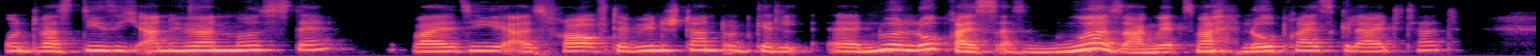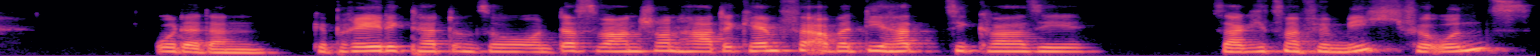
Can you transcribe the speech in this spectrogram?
und was die sich anhören musste, weil sie als Frau auf der Bühne stand und äh, nur Lobpreis, also nur, sagen wir jetzt mal, Lobpreis geleitet hat oder dann gepredigt hat und so. Und das waren schon harte Kämpfe, aber die hat sie quasi, sage ich jetzt mal für mich, für uns,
